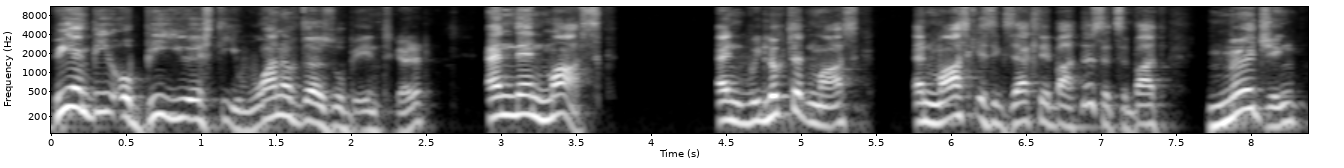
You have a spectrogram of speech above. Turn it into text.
BNB or BUSD, one of those will be integrated. And then Mask. And we looked at Mask, and Mask is exactly about this. It's about merging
